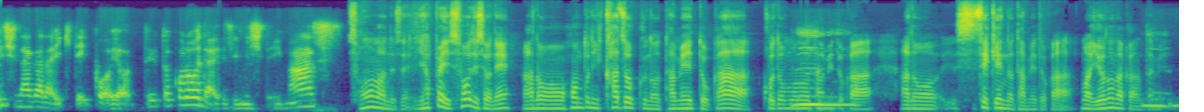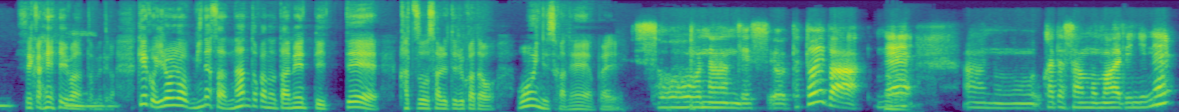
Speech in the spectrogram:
現しながら生きていこうよっていうところを大事にしています。そうなんですね。やっぱりそうですよね。あの、本当に家族のためとか、子供のためとか、あの、世間のためとか、まあ世の中のため、うん世界平和のためとか、結構いろいろ皆さん何とかのためって言って活動されてる方多いんですかね、やっぱり。そうなんですよ。例えばね、あの、岡田さんも周りにね、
